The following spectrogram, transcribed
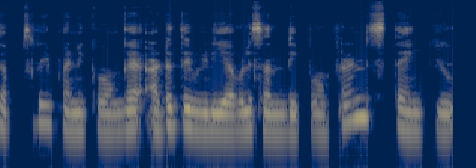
சப்ஸ்கிரைப் பண்ணிக்கோங்க. அடுத்த வீடியோவில் சந்திப்போம். Friends thank you.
